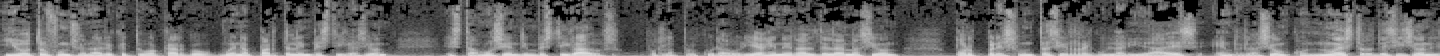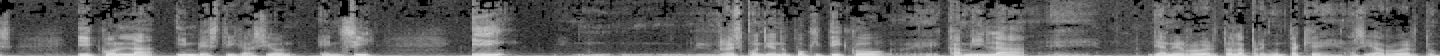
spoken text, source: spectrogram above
y otro funcionario que tuvo a cargo buena parte de la investigación, estamos siendo investigados por la Procuraduría General de la Nación por presuntas irregularidades en relación con nuestras decisiones y con la investigación en sí. Y mm, respondiendo un poquitico, eh, Camila, eh, Diana y Roberto, a la pregunta que hacía Roberto,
